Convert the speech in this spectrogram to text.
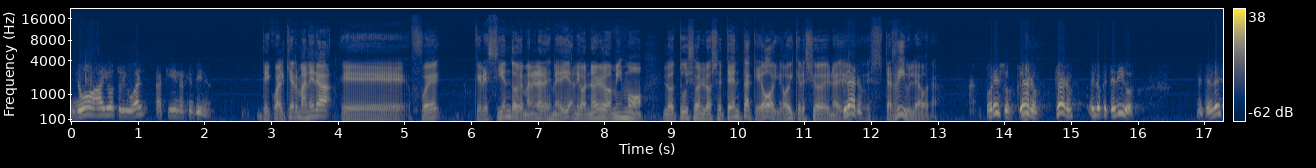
no hay otro igual aquí en Argentina de cualquier manera eh, fue creciendo de manera desmedida. Digo, no era lo mismo lo tuyo en los 70 que hoy. Hoy creció, de una, claro. es terrible ahora. Por eso, claro, claro, es lo que te digo. ¿Entendés?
